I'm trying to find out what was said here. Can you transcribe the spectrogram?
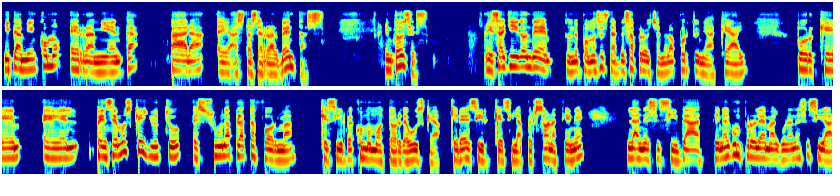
y también como herramienta para eh, hasta cerrar ventas. Entonces, es allí donde, donde podemos estar desaprovechando la oportunidad que hay porque pensemos que YouTube es una plataforma que sirve como motor de búsqueda. Quiere decir que si la persona tiene la necesidad, tiene algún problema, alguna necesidad,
